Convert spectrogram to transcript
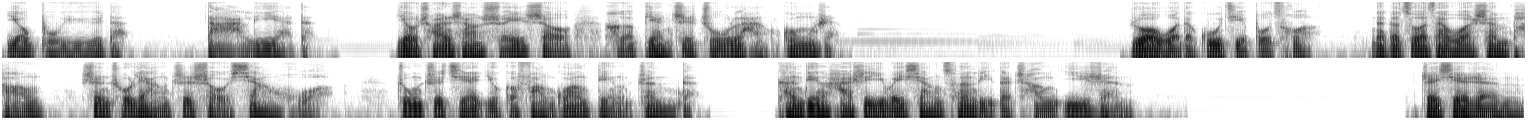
有捕鱼的。打猎的，有船上水手和编织竹篮工人。若我的估计不错，那个坐在我身旁、伸出两只手向火、中指节有个放光顶针的，肯定还是一位乡村里的成衣人。这些人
